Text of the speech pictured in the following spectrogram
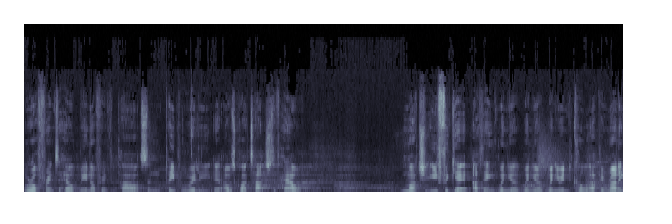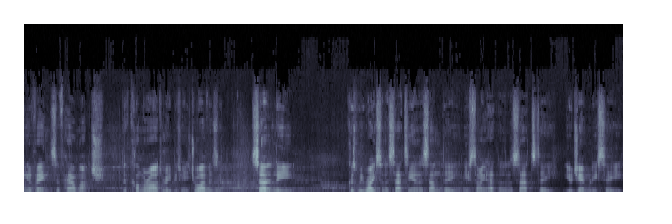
were offering to help me and offering for parts, and people really. I was quite touched of how much you forget. I think when you're when you're when you're in, caught up in running events of how much the camaraderie between drivers. It, certainly, because we race on a Saturday and a Sunday, if something happens on a Saturday, you'll generally see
